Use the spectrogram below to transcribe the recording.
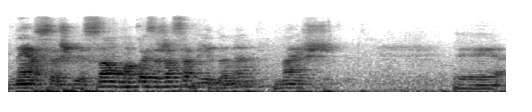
nessa expressão uma coisa já sabida, né? mas é,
